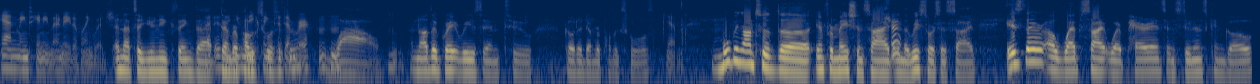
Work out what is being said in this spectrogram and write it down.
and maintaining their native language. And that's a unique thing that, That Denver Public Schools to is doing. Denver. Mhm. Wow, another great reason to go to Denver Public Schools. yeah. Moving on to the information side Sure. and the resources side, is there a website where parents and students can go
